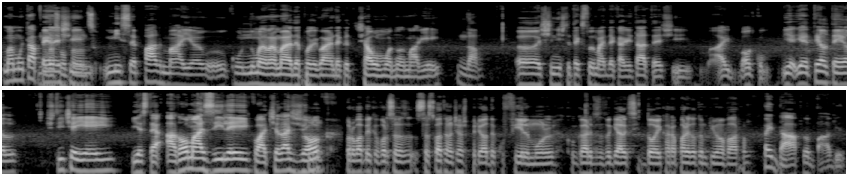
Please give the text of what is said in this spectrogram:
M-am uitat pe Nu vreau ele să mă și pronunț. mi se par mai uh, cu un număr mai mare de poligoane decât și au în mod normal ei. Da. Uh, și niște texturi mai de calitate și ai, oricum, e, e Telltale, știi ce ei, este aroma zilei cu același joc. Probabil că vor să, să scoată în aceeași perioadă cu filmul, cu Guardians of the Galaxy 2, care apare tot în primăvară. Păi da, probabil.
